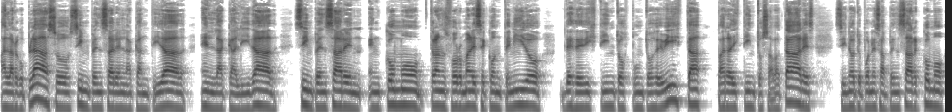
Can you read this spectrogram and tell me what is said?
a largo plazo, sin pensar en la cantidad, en la calidad, sin pensar en, en cómo transformar ese contenido desde distintos puntos de vista, para distintos avatares, si no te pones a pensar cómo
